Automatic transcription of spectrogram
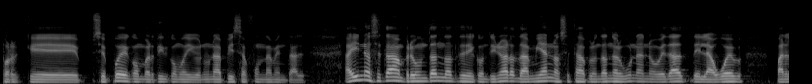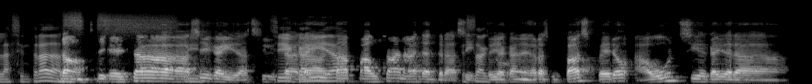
porque se puede convertir, como digo, en una pieza fundamental. Ahí nos estaban preguntando, antes de continuar, Damián nos estaba preguntando alguna novedad de la web para las entradas. No, sí, está, Sí. sigue caída. sí, Sigue está, la- caída. está pausada la venta de entradas. Sí, estoy acá en el Racing Pass, pero aún sigue caída la,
